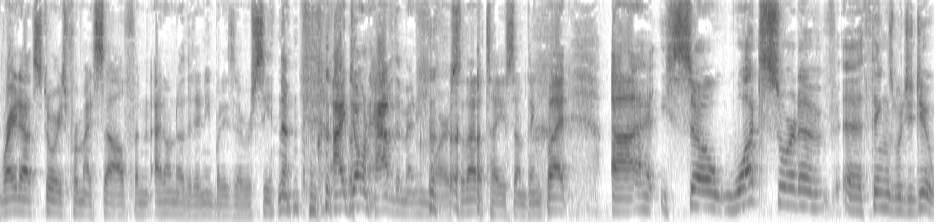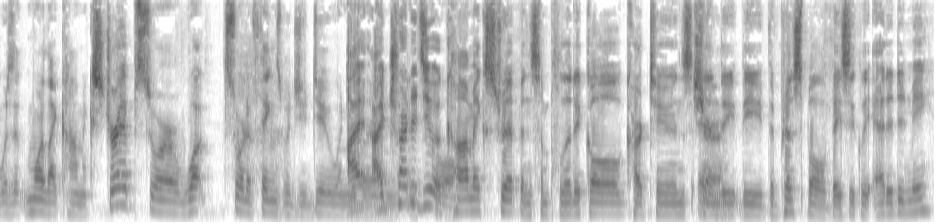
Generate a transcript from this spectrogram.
write out stories for myself, and I don't know that anybody's ever seen them. I don't have them anymore, so that'll tell you something. But uh, so what sort of uh, things things would you do? Was it more like comic strips, or what sort of things would you do when you were I, I tried to do school? a comic strip and some political cartoons, Sure. and the, the, the principal basically edited me,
